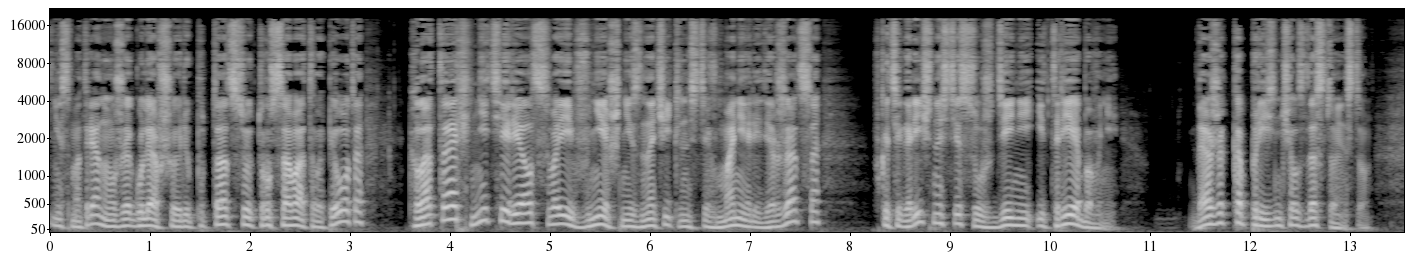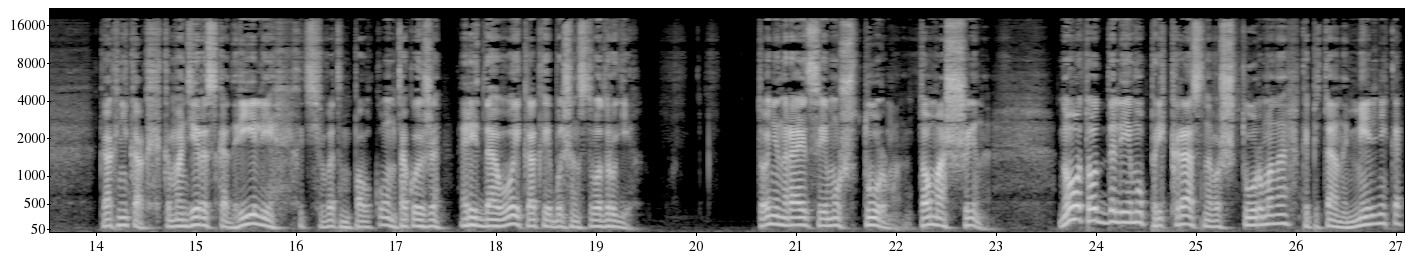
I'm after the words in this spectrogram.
Несмотря на уже гулявшую репутацию трусоватого пилота, Клотарь не терял своей внешней значительности в манере держаться, в категоричности суждений и требований, даже капризничал с достоинством. Как-никак, командир эскадрильи, хоть в этом полку он такой же рядовой, как и большинство других. То не нравится ему штурман, то машина. Но вот отдали ему прекрасного штурмана, капитана Мельника,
